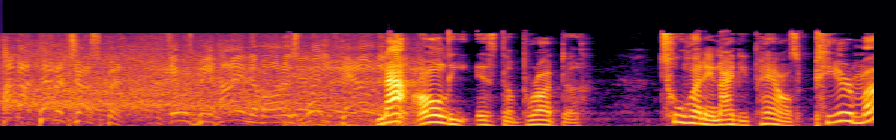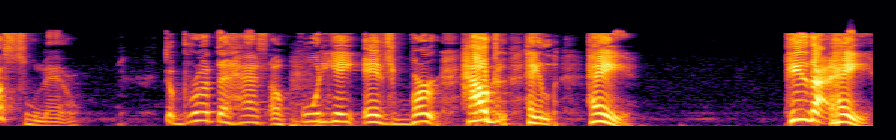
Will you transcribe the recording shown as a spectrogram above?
How about that adjustment? It was behind him on his way down. Not only is the brother 290 pounds pure muscle now, the brother has a 48 inch vert. How do hey hey? He's not hey.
